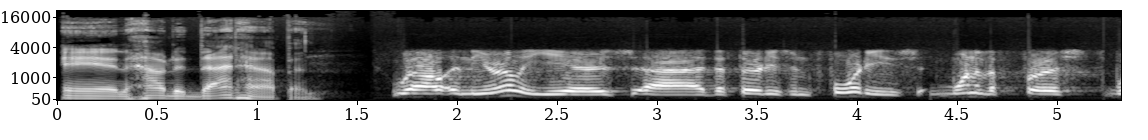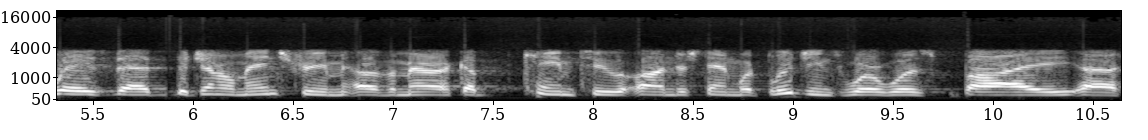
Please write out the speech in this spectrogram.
And how did that happen? Well, in the early years, uh, the 30s and 40s, one of the first ways that the general mainstream of America came to understand what blue jeans were was by uh,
